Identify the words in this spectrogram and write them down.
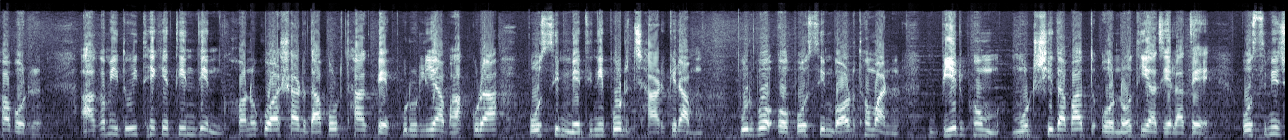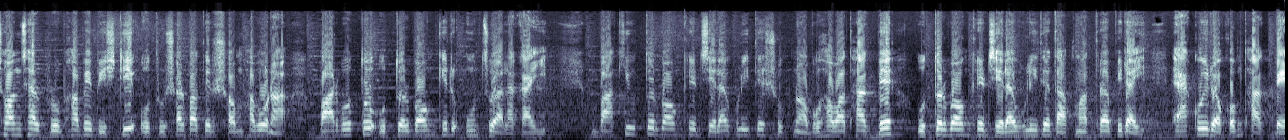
খবর। আগামী দুই থেকে তিন দিন ঘন কুয়াশার দাপট থাকবে পুরুলিয়া, বাঁকুড়া, পশ্চিম মেদিনীপুর, ঝাড়গ্রাম, পূর্ব ও পশ্চিম বর্ধমান, বীরভূম, মুর্শিদাবাদ ও নদিয়া জেলাতে পশ্চিমী ঝঞ্ঝার প্রভাবে বৃষ্টি ও তুষারপাতের সম্ভাবনা পার্বত্য উত্তরবঙ্গের উঁচু এলাকায়। বাকি উত্তরবঙ্গের জেলাগুলিতে শুকনো আবহাওয়া থাকবে, উত্তরবঙ্গের জেলাগুলিতে তাপমাত্রা প্রায় একই রকম থাকবে।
